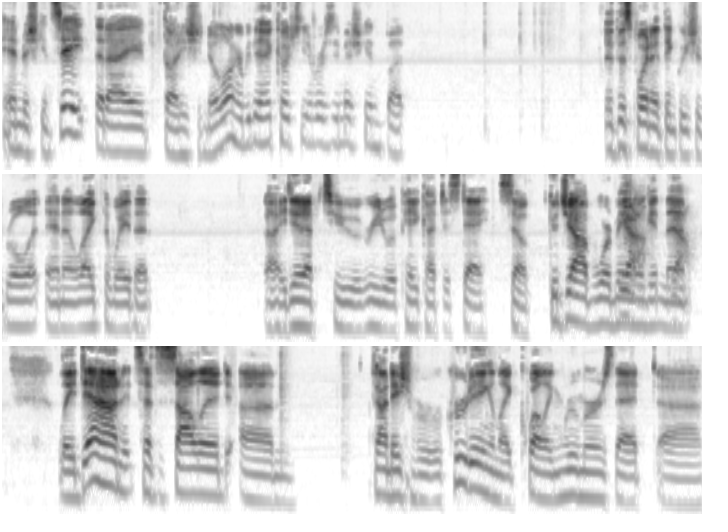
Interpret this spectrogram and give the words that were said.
and Michigan State, that I thought he should no longer be the head coach of the University of Michigan. But at this point, I think we should roll it, and I like the way that. Uh, he did have to agree to a pay cut to stay. So good job, Warde Manuel, getting that yeah. Laid down. It sets a solid um, foundation for recruiting and like quelling rumors that uh,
